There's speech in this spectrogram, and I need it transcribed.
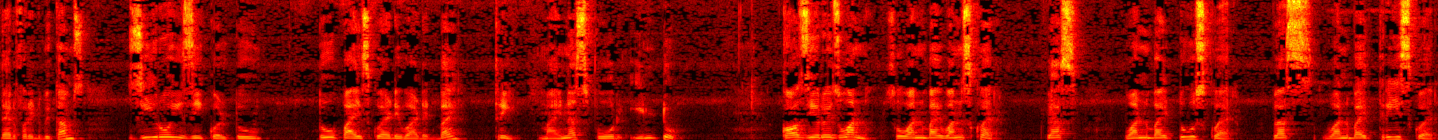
Therefore, it becomes 0 is equal to 2 pi square divided by 3 minus 4 into cos 0 is 1. So 1 by 1 square plus 1 by 2 square plus 1 by 3 square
